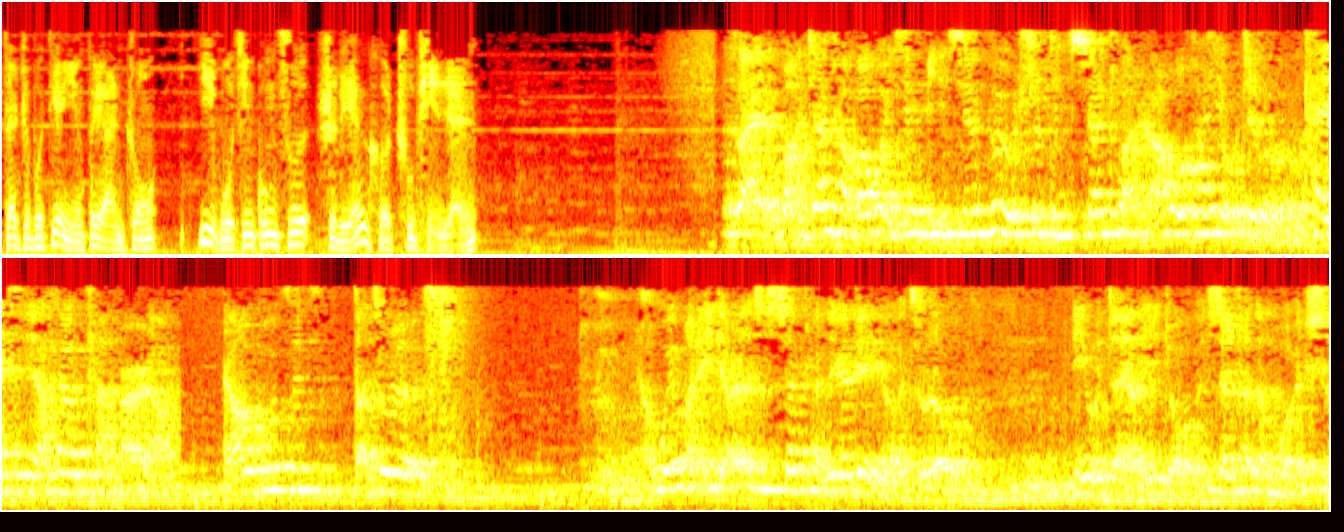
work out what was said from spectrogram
在这部电影备案中，易古金公司是联合出品人。在网站上，包括一些明星都有视频宣传，然后还有这种开机啊，还有探班啊，然后公司的就是委婉一点的去宣传这个电影，就是利用这样一种宣传的模式。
